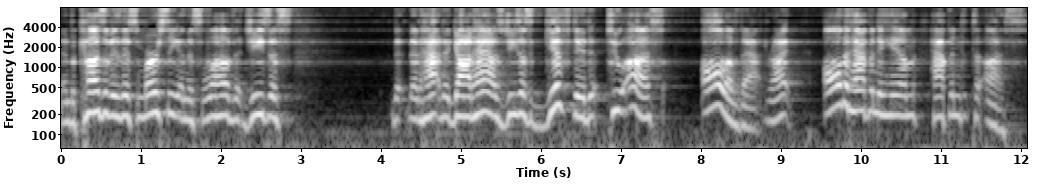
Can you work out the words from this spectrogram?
And because of this mercy and this love that Jesus, that, that, ha, that God has, Jesus gifted to us all of that, right? All that happened to Him happened to us.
